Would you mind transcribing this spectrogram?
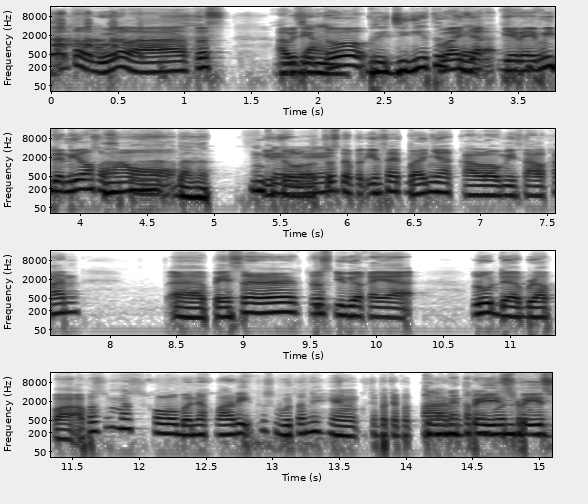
lo tau gue lah. Terus abis Panjang. itu Bridgingnya tuh gue kayak ajak Jeremy dan dia langsung lama mau. banget. Gitu Oke. loh. Terus dapat insight banyak kalau misalkan eh, pacer terus juga kayak lu udah berapa apa sih mas kalau banyak lari itu sebutannya yang cepet-cepetan pace pace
